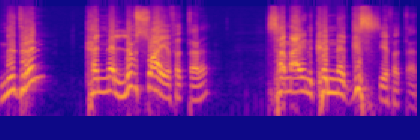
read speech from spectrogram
ምድርን ከነ ልብሷ የፈጠረ ሰማይን ከነ ግስ የፈጠረ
